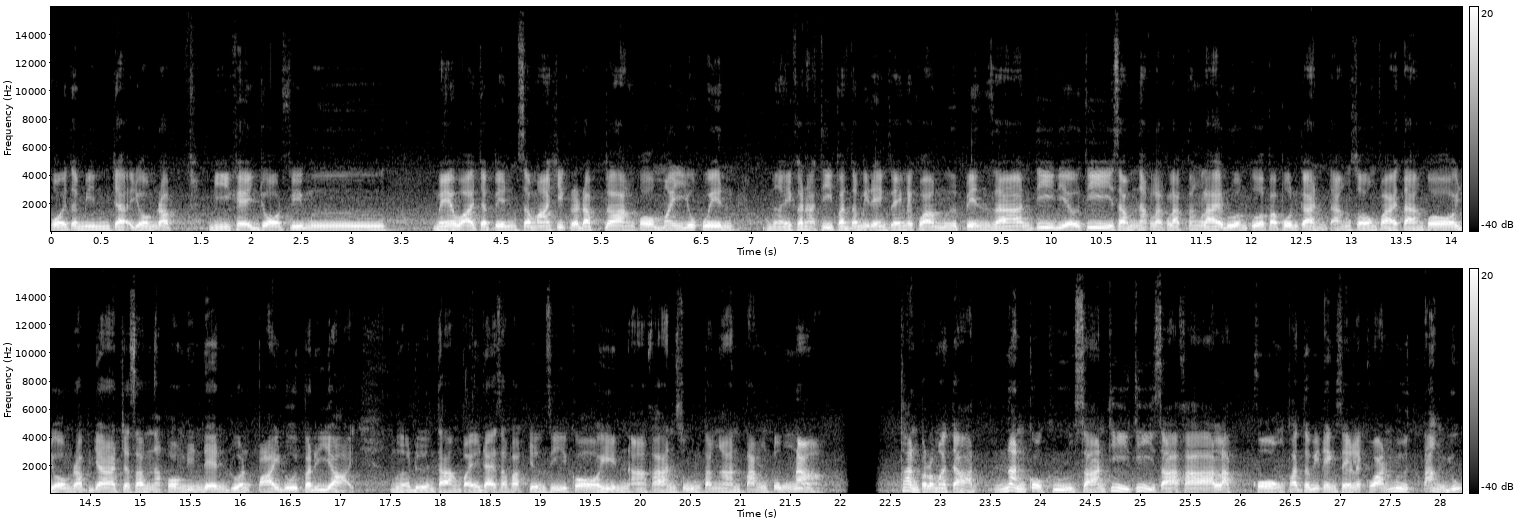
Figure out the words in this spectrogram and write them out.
คอยทมินจะยอมรับมีแค่ยอดฝีมือ แม้ว่าจะเป็นสมาชิกระดับล่างก็ไม่ยกเว้น ในขณะที่พันธมิตรแห่งแสงและความมืดเป็นสารที่เดียวที่สำนักหลัก ๆ ทั้งหลายรวมตัวประปนกันทั้งสองฝ่ายต่างก็ยอมรับญาติจะสำนักของดินแดนดวนไปโดยปริยาย เมื่อเดินทางไปได้สักพักเฉิงซีก็เห็นอาคารสูงตั้งงานตั้งตรงหน้า ท่านปรมาจารย์ นั่นก็คือสถานที่ที่สาขาหลักของพันธมิตรแห่งแสงและความมืดตั้งอยู่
